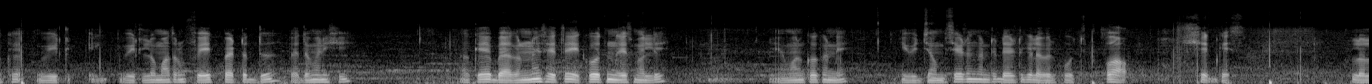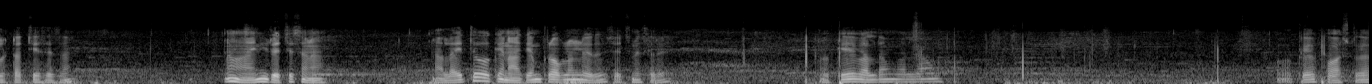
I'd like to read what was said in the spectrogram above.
ఓకే వీటి వీటిలో మాత్రం ఫేక్ పెట్టద్దు పెద్ద మనిషి. ఓకే బ్యాక్గ్రౌండ్ అయితే ఎక్కువ అవుతుంది కేసు మళ్ళీ. ఏమనుకోకండి. ఇవి జంప్ చేయడం కంటే డైరెక్ట్గా ఇలా వెళ్ళిపోవచ్చు. వా షెట్ గైస్ ఫ్లోలో టచ్ చేసేసా? ఆయన ఇటు వచ్చేసానా? అలా అయితే ఓకే నాకేం ప్రాబ్లం లేదు చచ్చినా సరే. ఓకే వెళ్దాం వెళ్దాం. ఓకే ఫాస్ట్గా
